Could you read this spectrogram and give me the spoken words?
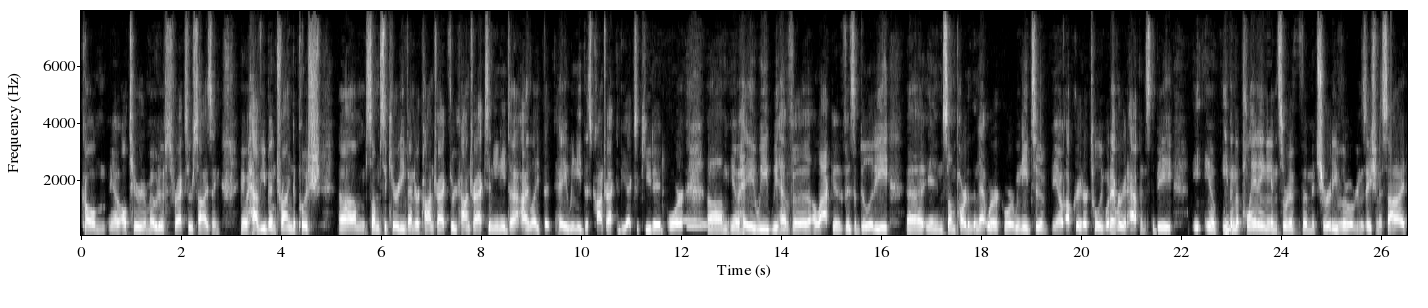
call them, you know, ulterior motives for exercising. You know, have you been trying to push um, some security vendor contract through contracts and you need to highlight that hey we need this contract to be executed or um, you know hey we we have a, a lack of visibility uh, in some part of the network or we need to you know upgrade our tooling whatever it happens to be. You know even the planning and sort of the maturity of the organization aside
